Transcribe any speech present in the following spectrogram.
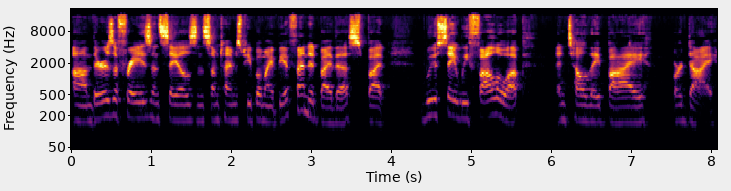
um, there is a phrase in sales, and sometimes people might be offended by this, but we say we follow up until they buy or die.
